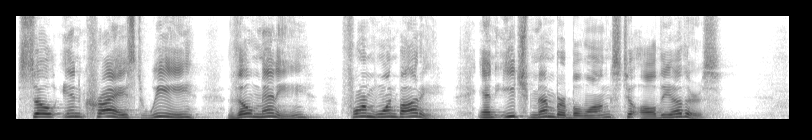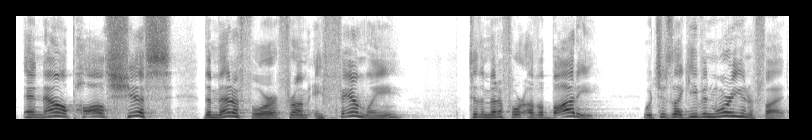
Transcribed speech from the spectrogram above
so in Christ we, though many, form one body, and each member belongs to all the others. And now Paul shifts the metaphor from a family to the metaphor of a body, which is like even more unified.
